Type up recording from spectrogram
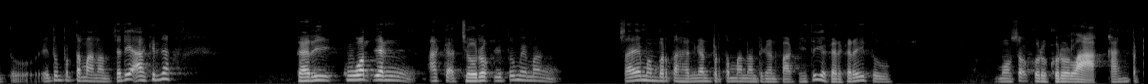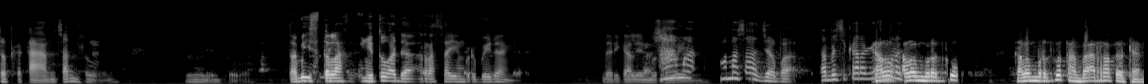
gitu. Itu pertemanan. Jadi akhirnya dari kuat yang agak jorok itu memang saya mempertahankan pertemanan dengan Fakih itu ya gara-gara itu. Mosok goro-goro lakang pedot ke kancan loh. Gitu. Tapi setelah itu ada rasa yang berbeda nggak dari kalian berdua? Sama. ini? Sama saja, Pak. Sampai sekarang itu Kalau malah- kalau menurutku kalau menurutku tambah erat tuh dan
